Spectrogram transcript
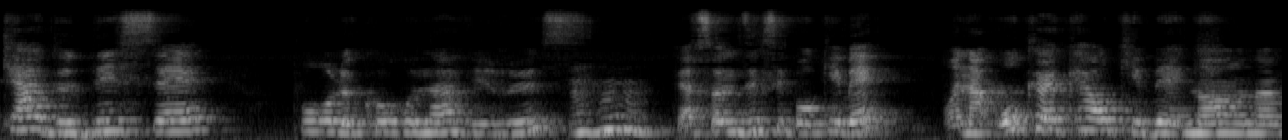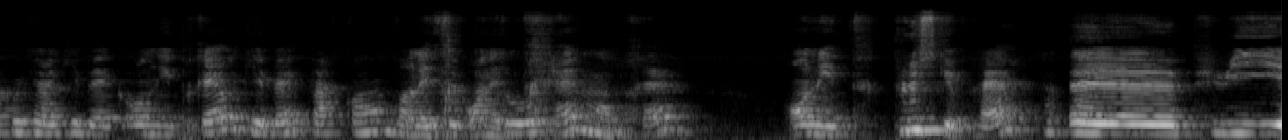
cas de décès pour le coronavirus. Mhm. Personne ne dit que c'est pas au Québec. On n'a aucun cas au Québec. Non, on n'a aucun cas au Québec. On est prêt au Québec par contre. dans On les est, on est hôpitaux. vraiment prêts. On est plus que prêt. Euh, puis,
